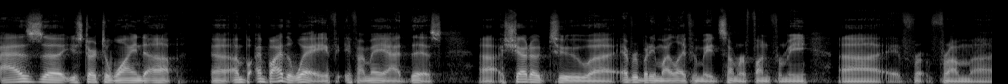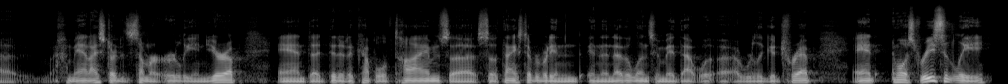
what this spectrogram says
as uh, you start to wind up, uh, and, by the way, if if I may add this, uh, a shout out to uh, everybody in my life who made summer fun for me. Uh, fr- from uh, man, I started summer early in Europe and uh, did it a couple of times. So thanks to everybody in, in the Netherlands who made that w- a really good trip. And most recently,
